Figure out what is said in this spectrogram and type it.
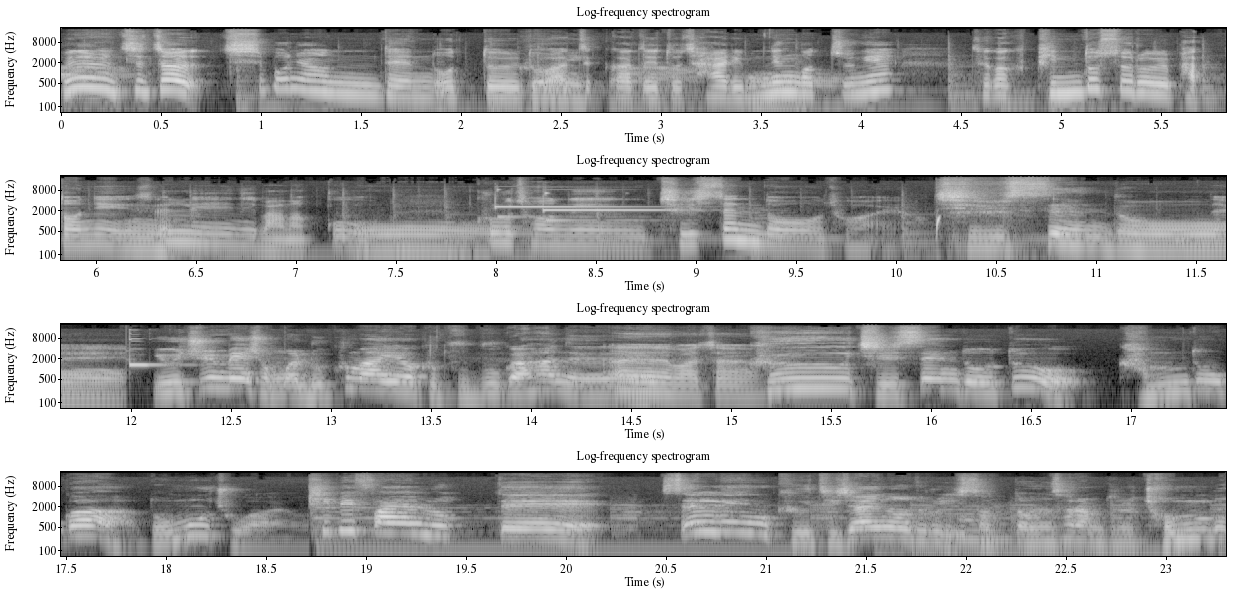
왜냐면 진짜 15년 된 옷들도 그러니까. 아직까지도 잘 입는 어. 것 중에 제가 그 빈도수를 봤더니 음. 셀린이 많았고 오. 그리고 저는 질센더 좋아해요. 질센도. 네. 요즘에 정말 루크마이어 그 부부가 하는 네, 맞아요. 그 질센도도 감도가 너무 좋아요. PB 파일로 때 셀린 그 디자이너로 있었던 사람들을 전부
